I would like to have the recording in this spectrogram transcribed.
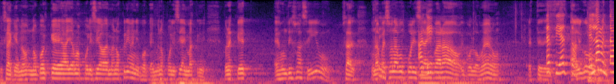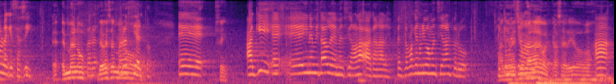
o sea, que no, no porque haya más policías va a haber menos crimen, ni porque hay menos policías hay más crimen. Pero es que es un disuasivo. O sea, una Sí. persona ve un policía ahí parado y por lo menos... Este, es cierto. algo- Es lamentable que sea así. es, es menos, Pero, debe ser menos... pero es cierto. Eh, Sí. aquí es, es inevitable mencionar a, a Canales. Pensaba que no lo iba a mencionar, pero hay A que Nemesio. Canales o al caserío... A-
